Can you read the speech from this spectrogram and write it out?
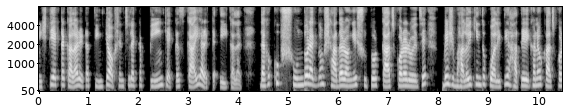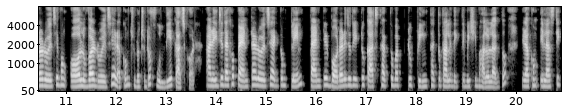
মিষ্টি একটা কালার এটা তিনটে অপশন ছিল, একটা পিঙ্ক একটা স্কাই আর একটা এই কালার দেখো, খুব সুন্দর একদম সাদা রঙের সুতোর কাজ করা রয়েছে। বেশ ভালোই কিন্তু কোয়ালিটি হাতের এখানেও কাজ করা রয়েছে এবং অল ওভার রয়েছে। এরকম ছোট ছোট ফুল দিয়ে কাজ করা। আর এই যে দেখো প্যান্টটা রয়েছে একদম প্লেন প্যান্টের বর্ডারে যদি একটু কাজ থাকতো বা একটু প্রিন্ট থাকতো তাহলে দেখতে বেশি ভালো লাগতো। এরকম এলাস্টিক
